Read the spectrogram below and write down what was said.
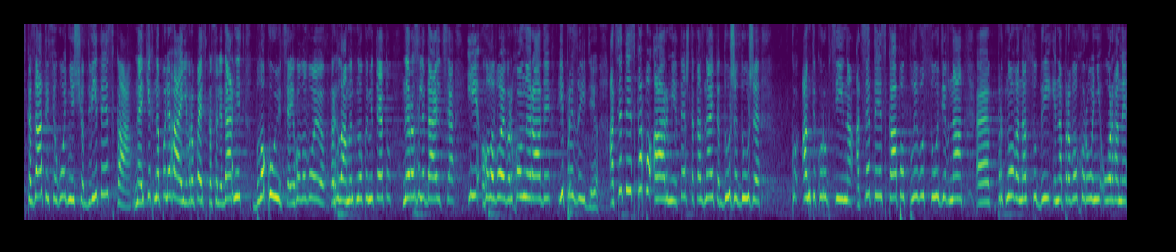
сказати сьогодні, що дві ТСК, на яких наполягає Європейська солідарність, блокуються і головою регламентного комітету не розглядаються, і головою Верховної Ради, і президією. А це ТСК по армії, теж така, знаєте, дуже дуже антикорупційна, а це ТСК по впливу суддів на е, Портнова на суди і на правоохоронні органи.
